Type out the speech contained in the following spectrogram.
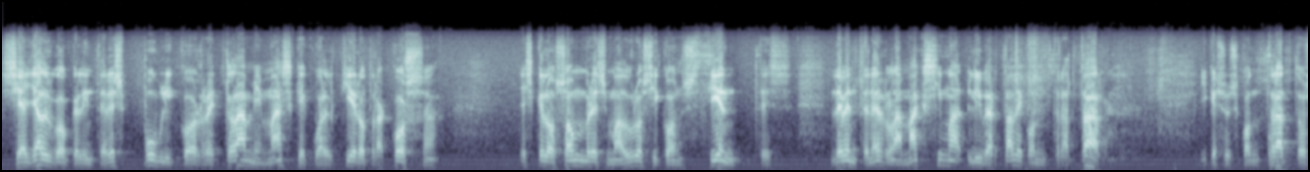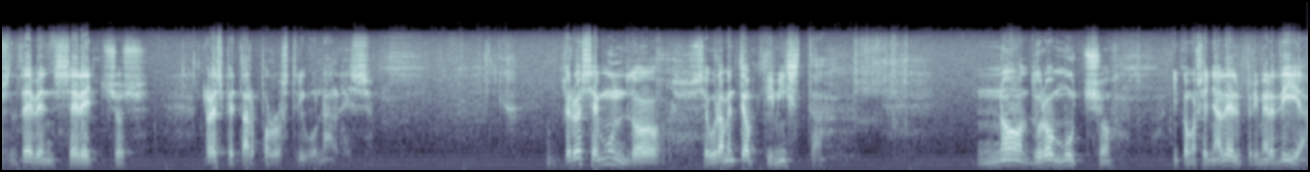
Si hay algo que el interés público reclame más que cualquier otra cosa, es que los hombres maduros y conscientes deben tener la máxima libertad de contratar y que sus contratos deben ser hechos respetar por los tribunales. Pero ese mundo, seguramente optimista, no duró mucho y como señalé el primer día,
